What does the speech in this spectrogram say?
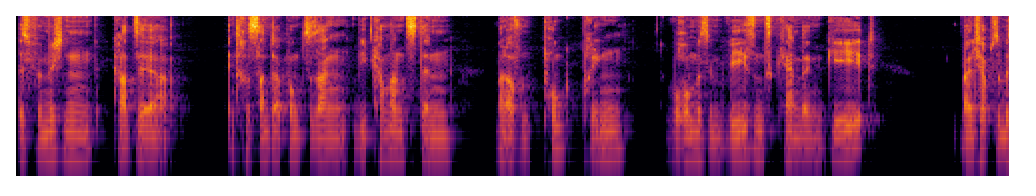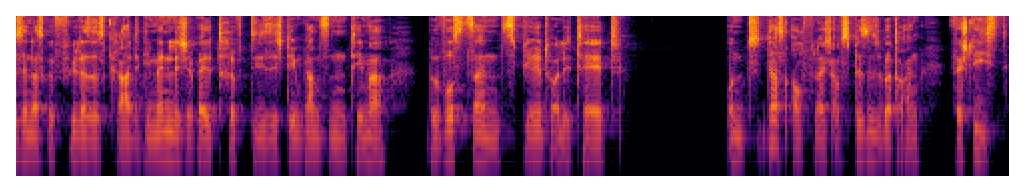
ist für mich ein gerade sehr interessanter Punkt zu sagen, wie kann man es denn mal auf den Punkt bringen, worum es im Wesenskern denn geht, weil ich habe so ein bisschen das Gefühl, dass es gerade die männliche Welt trifft, die sich dem ganzen Thema Bewusstsein, Spiritualität und das auch vielleicht aufs Business übertragen, verschließt.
